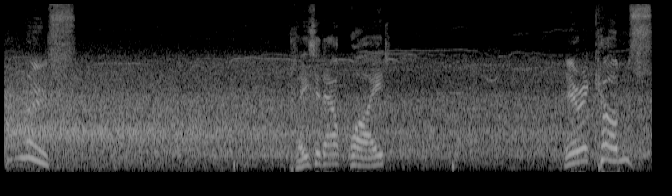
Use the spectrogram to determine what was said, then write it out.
come loose. Plays it out wide. Here it comes.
